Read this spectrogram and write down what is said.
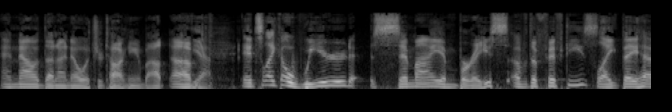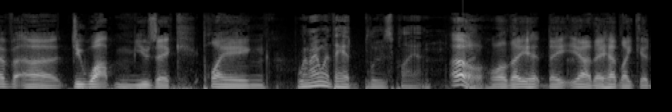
and now that I know what you're talking about, um, Yeah. it's like a weird semi embrace of the '50s. Like they have uh, doo wop music playing. When I went, they had blues playing. Oh well, they had- they yeah they had like a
